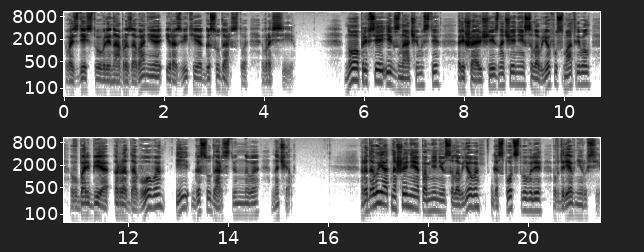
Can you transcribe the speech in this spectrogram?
воздействовали на образование и развитие государства в России. Но при всей их значимости решающее значение Соловьев усматривал в борьбе родового и государственного начал. Родовые отношения, по мнению Соловьева, господствовали в Древней Руси.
